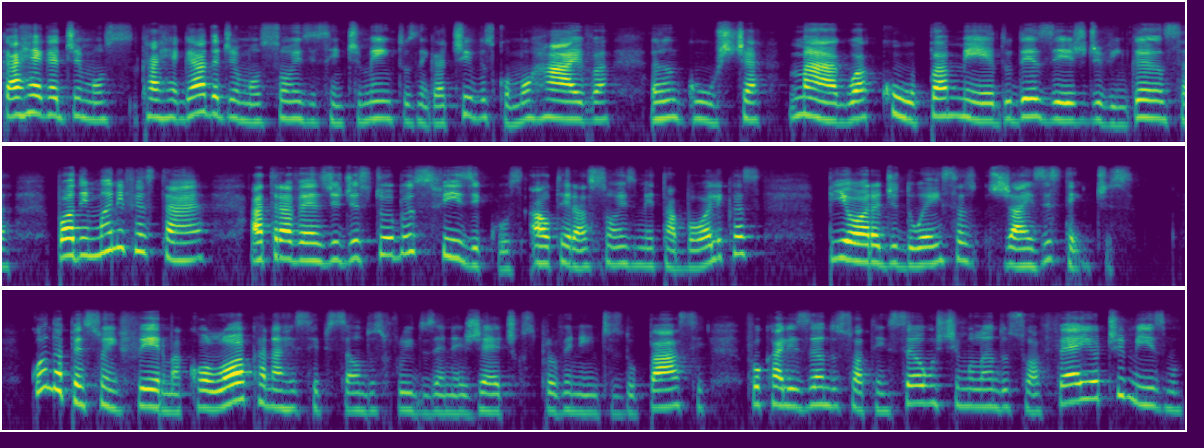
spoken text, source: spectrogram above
carregada de emoções e sentimentos negativos como raiva, angústia, mágoa, culpa, medo, desejo de vingança, podem manifestar através de distúrbios físicos, alterações metabólicas, piora de doenças já existentes. Quando a pessoa enferma coloca na recepção dos fluidos energéticos provenientes do passe, focalizando sua atenção, estimulando sua fé e otimismo,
